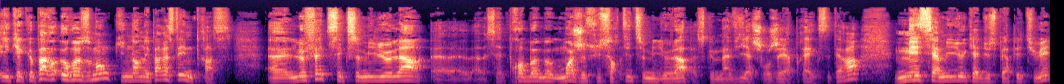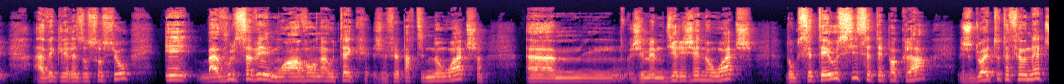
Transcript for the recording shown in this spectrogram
et quelque part, heureusement qu'il n'en est pas resté une trace. Euh, le fait, c'est que ce milieu-là, euh, c'est probablement, moi je suis sorti de ce milieu-là parce que ma vie a changé après, etc. Mais c'est un milieu qui a dû se perpétuer avec les réseaux sociaux. Et bah, vous le savez, moi avant Nowtech, j'ai fait partie de No Watch. Euh, j'ai même dirigé No Watch. Donc c'était aussi cette époque-là. Je dois être tout à fait honnête,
